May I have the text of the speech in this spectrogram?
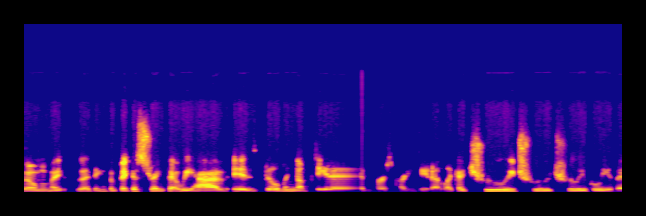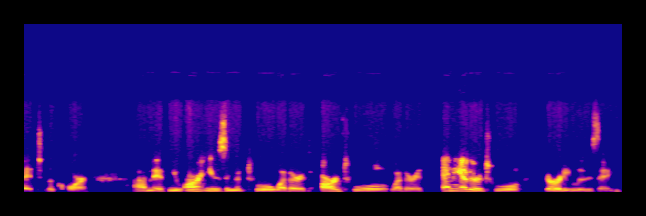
So my I think the biggest strength that we have is building up data and first party data. Like I truly, truly, truly believe it to the core. Um, if you aren't using a tool, whether it's our tool, whether it's any other tool, you're already losing.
